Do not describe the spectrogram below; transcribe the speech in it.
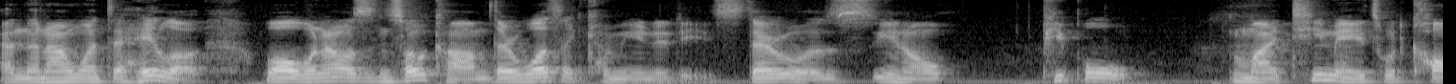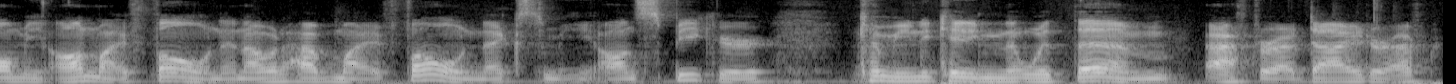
And then I went to Halo. Well, when I was in SOCOM, there wasn't communities. There was, you know, people my teammates would call me on my phone and I would have my phone next to me on speaker communicating with them after I died or after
